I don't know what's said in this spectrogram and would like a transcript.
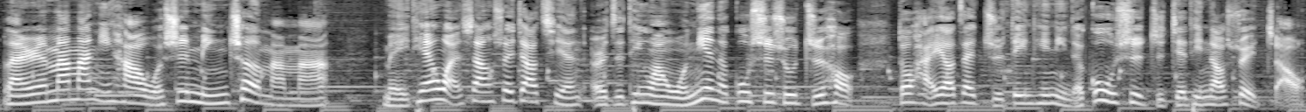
懒人妈妈你好，我是明澈妈妈。每天晚上睡觉前，儿子听完我念的故事书之后，都还要再指定听你的故事，直接听到睡着。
